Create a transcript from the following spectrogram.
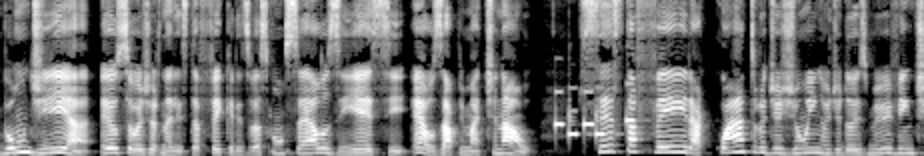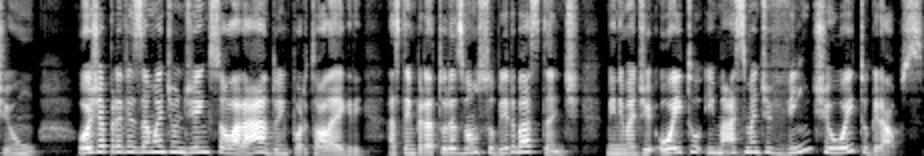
Bom dia, eu sou a jornalista Fecris Vasconcelos e esse é o Zap Matinal. Sexta-feira, 4 de junho de 2021. Hoje a previsão é de um dia ensolarado em Porto Alegre. As temperaturas vão subir bastante, mínima de 8 e máxima de 28 graus.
